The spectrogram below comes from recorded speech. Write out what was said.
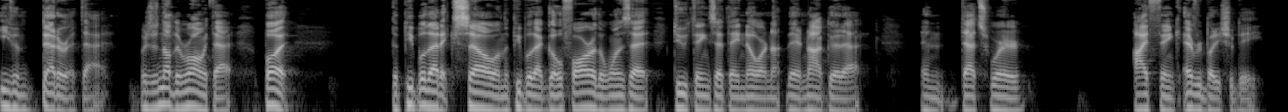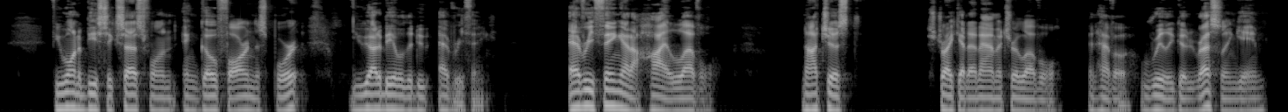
even better at that. Which is nothing wrong with that. But the people that excel and the people that go far are the ones that do things that they know are not they're not good at and that's where I think everybody should be. If you want to be successful and, and go far in the sport, you got to be able to do everything, everything at a high level, not just strike at an amateur level and have a really good wrestling game.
